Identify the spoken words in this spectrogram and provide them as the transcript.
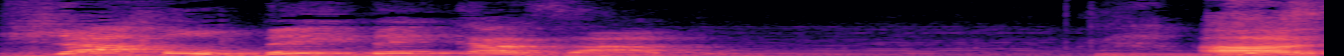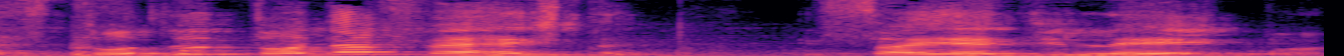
já roubei bem casado. Ah, todo, toda festa. Isso aí é de lei, pô.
